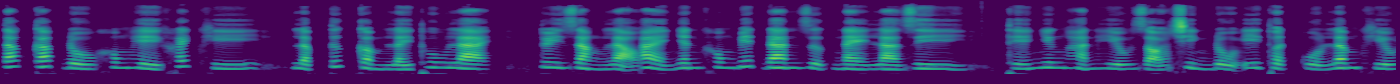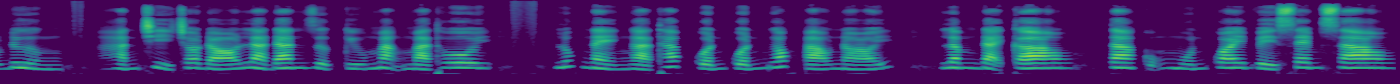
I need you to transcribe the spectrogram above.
tắc cáp đồ không hề khách khí, lập tức cầm lấy thu lại. Tuy rằng lão ải nhân không biết đan dược này là gì, thế nhưng hắn hiếu rõ trình độ y thuật của lâm khiếu đường. Hắn chỉ cho đó là đan dược cứu mạng mà thôi. Lúc này ngả tháp quấn quấn góc áo nói, Lâm đại cao, ta cũng muốn quay về xem sao,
